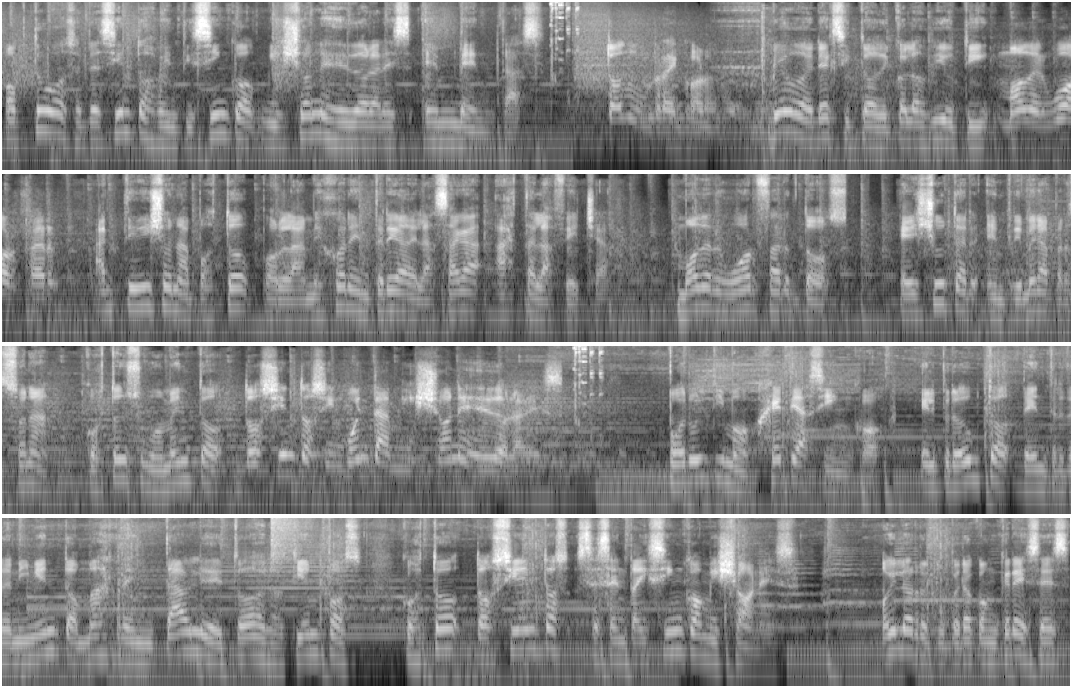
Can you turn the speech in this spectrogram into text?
obtuvo 725 millones de dólares en ventas. Todo un récord. Luego del éxito de Call of Duty Modern Warfare, Activision apostó por la mejor entrega de la saga hasta la fecha. Modern Warfare 2. El shooter en primera persona costó en su momento 250 millones de dólares. Por último, GTA V, el producto de entretenimiento más rentable de todos los tiempos, costó 265 millones. Hoy lo recuperó con creces,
